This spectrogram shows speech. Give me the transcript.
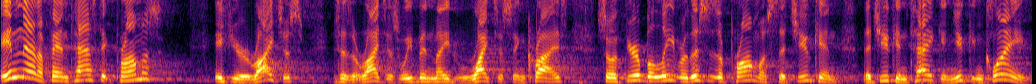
Isn't that a fantastic promise? If you're righteous, it says that righteous, we've been made righteous in Christ. So if you're a believer, this is a promise that you can that you can take and you can claim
